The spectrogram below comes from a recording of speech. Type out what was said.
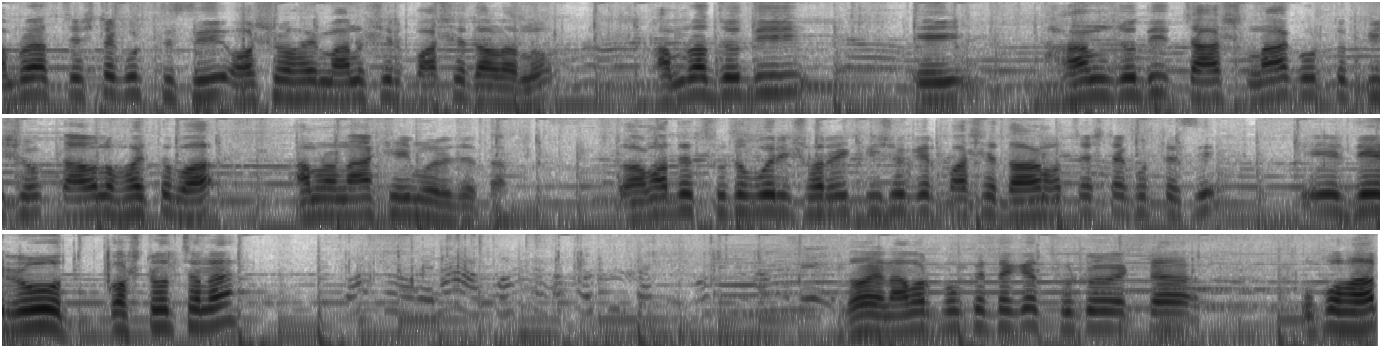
আমরা চেষ্টা করতেছি অসহায় মানুষের পাশে দাঁড়ানো। আমরা যদি এই ধান যদি চাষ না করতো কৃষক, তাহলে হয়তো বা আমরা না খেয়ে মরে যেতাম। তো আমাদের ছোট পরিসরে কৃষকের পাশে দাঁড়ানোর চেষ্টা করতেছি। এই যে রোদ, কষ্ট হচ্ছে না? ধরেন, আমার পক্ষে থেকে ছোট একটা উপহার।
